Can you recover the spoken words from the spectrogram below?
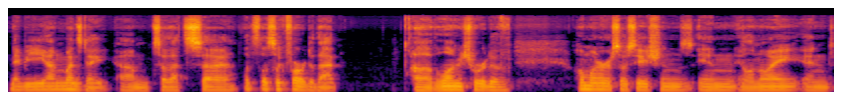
maybe on Wednesday. Um, so that's uh, let's let's look forward to that. Uh, the long and short of homeowner associations in Illinois and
